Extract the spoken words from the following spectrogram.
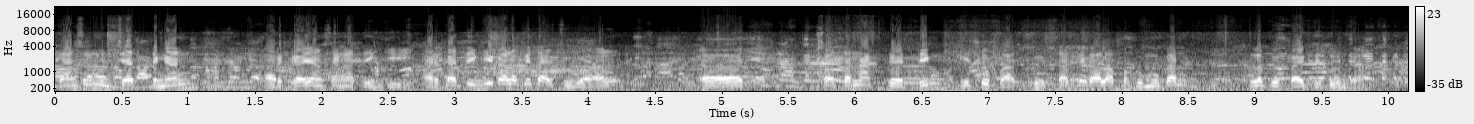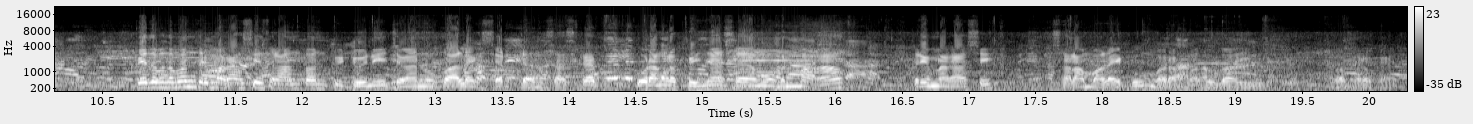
langsung menjet dengan harga yang sangat tinggi. Harga tinggi kalau kita jual eh, peternak breeding itu bagus, tapi kalau penggemukan lebih baik ditunda. Oke teman-teman, terima kasih telah nonton video ini. Jangan lupa like, share, dan subscribe. Kurang lebihnya saya mohon maaf. Terima kasih. Assalamualaikum warahmatullahi wabarakatuh.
